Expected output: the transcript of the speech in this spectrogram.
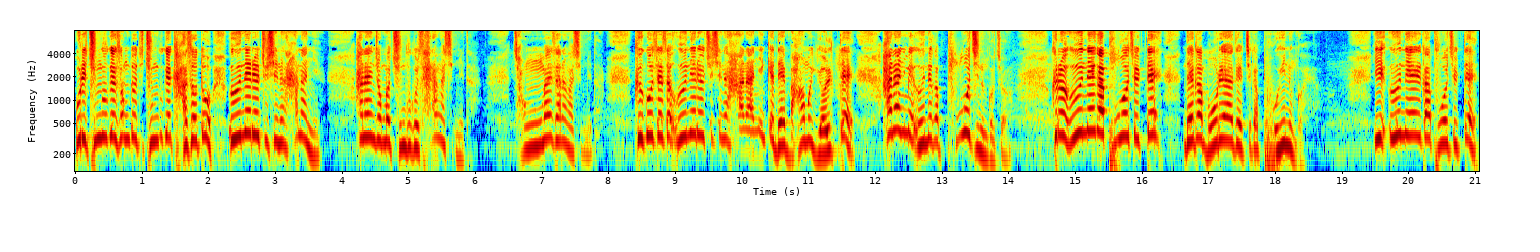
우리 중국의 성도들 중국에 가서도 은혜를 주시는 하나님, 하나님 정말 중국을 사랑하십니다. 정말 사랑하십니다. 그곳에서 은혜를 주시는 하나님께 내 마음을 열 때 하나님의 은혜가 부어지는 거죠. 그런 은혜가 부어질 때 내가 뭘 해야 될지가 보이는 거예요. 이 은혜가 부어질 때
